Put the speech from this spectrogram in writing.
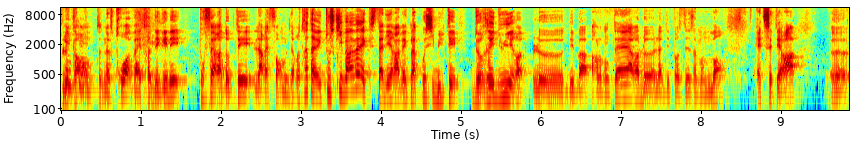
le 49.3 va être dégainé pour faire adopter la réforme des retraites avec tout ce qui va avec, c'est-à-dire avec la possibilité de réduire le débat parlementaire, la dépose des amendements, etc. Euh,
